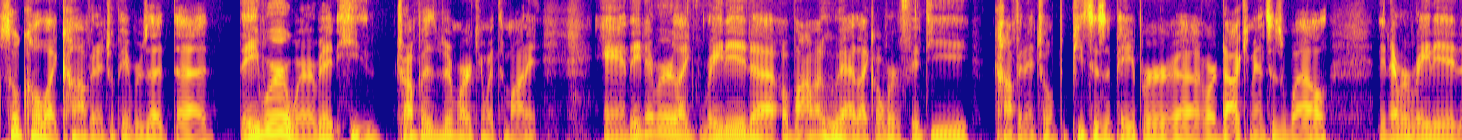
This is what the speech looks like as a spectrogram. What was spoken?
so called like confidential papers that they were aware of it. He Trump has been working with them on it, and they never like rated Obama, who had like over fifty confidential pieces of paper or documents as well. They never rated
